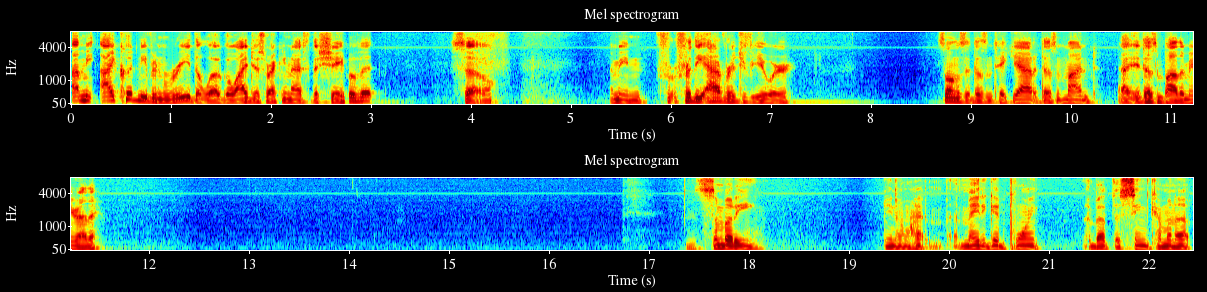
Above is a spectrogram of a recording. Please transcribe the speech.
I mean, I couldn't even read the logo. I just recognized the shape of it. So, I mean, for, for the average viewer, as long as it doesn't take you out, it doesn't mind. Uh, it doesn't bother me, rather. Somebody, you know, ha- made a good point about the scene coming up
